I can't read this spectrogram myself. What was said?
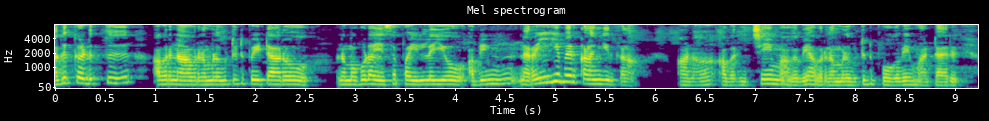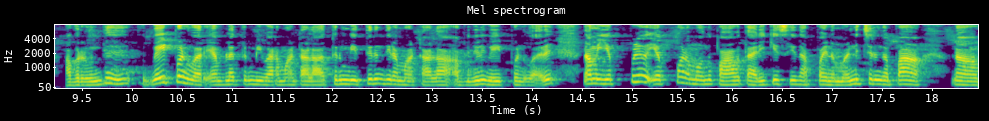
அதுக்கடுத்து அவர் நான் அவர் நம்மளை விட்டுட்டு போயிட்டாரோ நம்ம கூட இசப்பா இல்லையோ அப்படின்னு நிறைய பேர் கலங்கியிருக்கலாம். ஆனால் அவர் நிச்சயமாகவே அவர் நம்மளை விட்டுட்டு போகவே மாட்டார். அவர் வந்து வெயிட் பண்ணுவார். என் பிள்ளை திரும்பி வரமாட்டாளா? திரும்பி திருந்திட மாட்டாளா அப்படின்னு சொல்லி வெயிட் பண்ணுவார். நம்ம எப்போ எப்போ நம்ம வந்து பாவத்தை அறிக்கை செய்து அப்பா என்னை மன்னிச்சிருங்கப்பா. நான்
